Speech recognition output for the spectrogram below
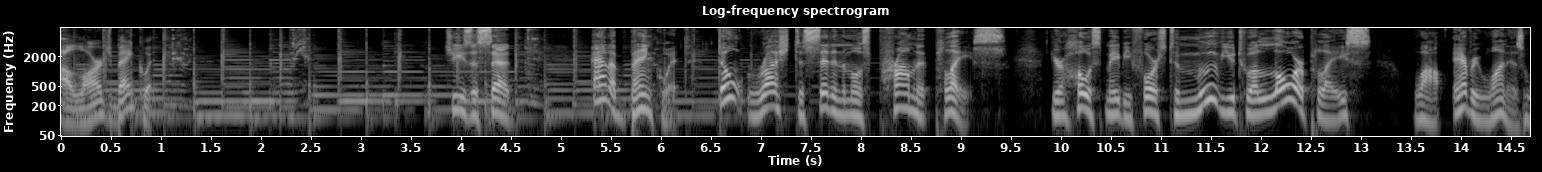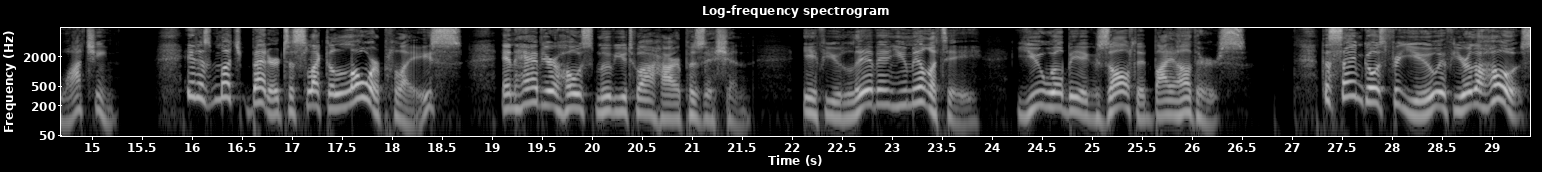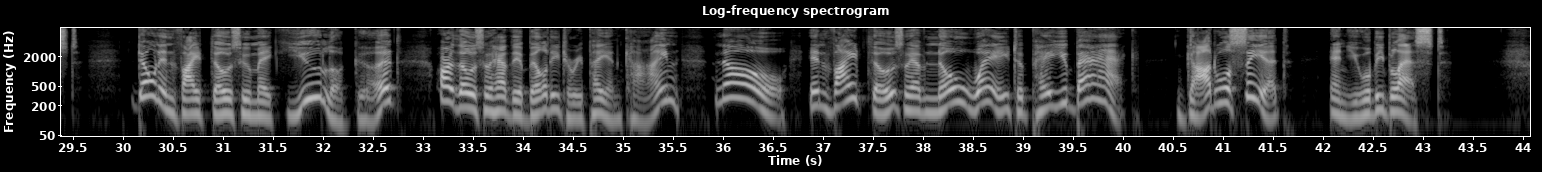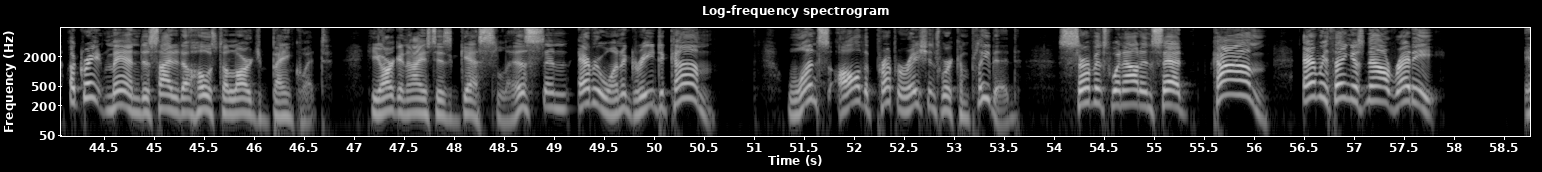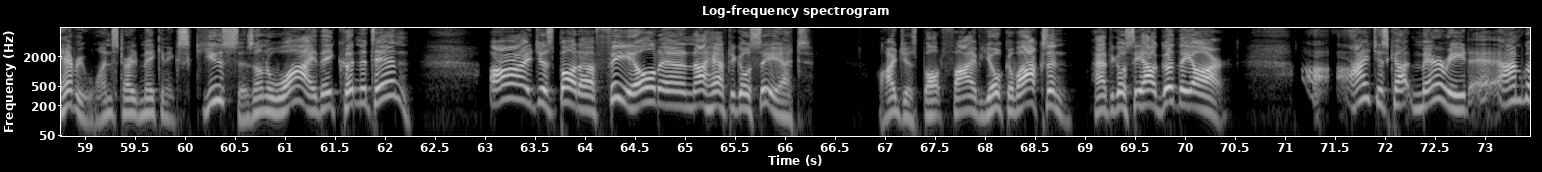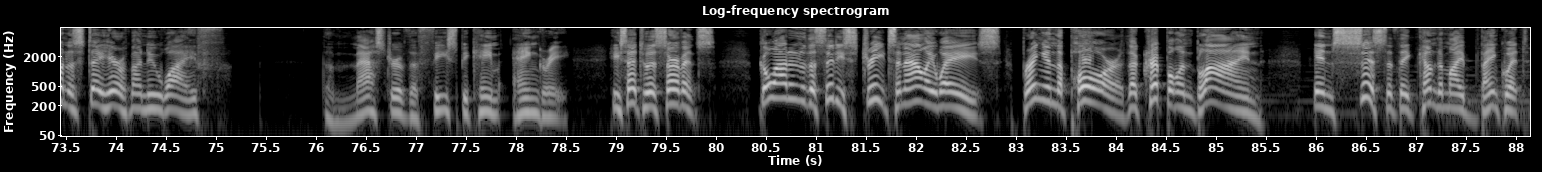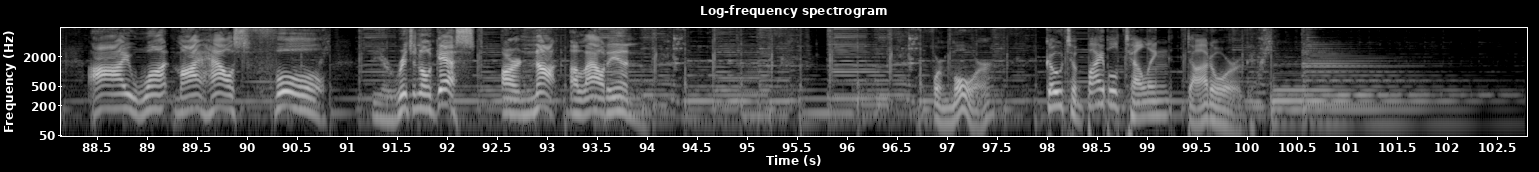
a large banquet. Jesus said, At a banquet, don't rush to sit in the most prominent place. Your host may be forced to move you to a lower place while everyone is watching. It is much better to select a lower place and have your host move you to a higher position. If you live in humility, you will be exalted by others. The same goes for you if you're the host. Don't invite those who make you look good or those who have the ability to repay in kind. No, invite those who have no way to pay you back. God will see it, and you will be blessed. A great man decided to host a large banquet. He organized his guest list, and everyone agreed to come. Once all the preparations were completed, servants went out and said, Come! Everything is now ready. Everyone started making excuses on why they couldn't attend. I just bought a field and I have to go see it. I just bought five yoke of oxen. I have to go see how good they are. I just got married. I'm going to stay here with my new wife. The master of the feast became angry. He said to his servants, Go out into the city streets and alleyways. Bring in the poor, the cripple, and blind. Insist that they come to my banquet. I want my house full. The original guests are not allowed in. For more, go to BibleTelling.org.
